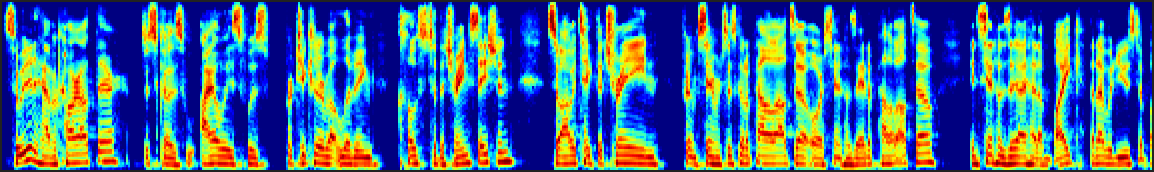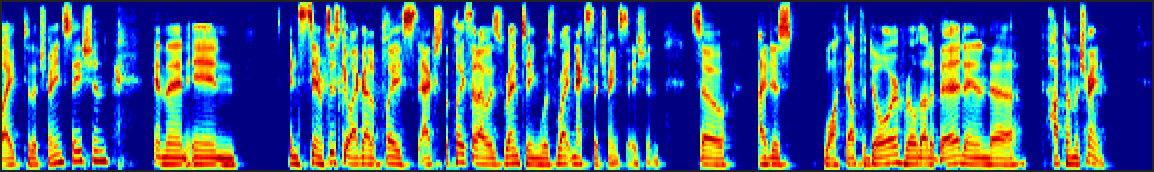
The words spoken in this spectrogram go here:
So we didn't have a car out there just because I always was particular about living close to the train station. So I would take the train from San Francisco to Palo Alto or San Jose to Palo Alto. In San Jose, I had a bike that I would use to bike to the train station, and then in in San Francisco, I got a place. Actually, the place that I was renting was right next to the train station. So I just walked out the door, rolled out of bed, and uh, hopped on the train.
